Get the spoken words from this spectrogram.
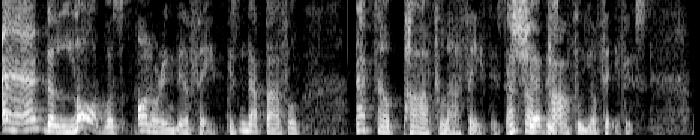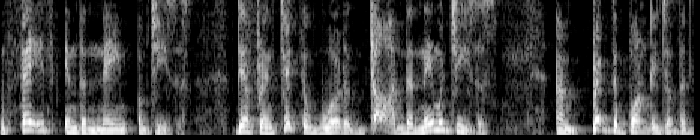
And the Lord was honoring their faith. Isn't that powerful? That's how powerful our faith is. That's how powerful your faith is. Faith in the name of Jesus. Dear friend, take the word of God in the name of Jesus and break the bondage of the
